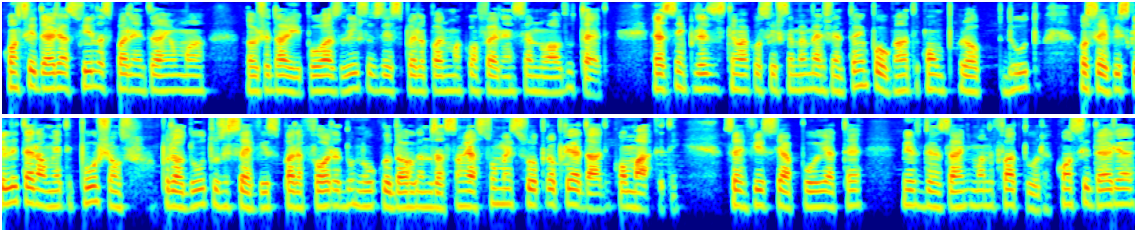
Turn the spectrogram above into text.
Considere as filas para entrar em uma loja da Apple ou as listas de espera para uma conferência anual do TED. Essas empresas têm um ecossistema emergente tão empolgante com um produto ou serviço que literalmente puxam os produtos e serviços para fora do núcleo da organização e assumem sua propriedade, com marketing, serviço e apoio até mesmo design e manufatura. Considere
